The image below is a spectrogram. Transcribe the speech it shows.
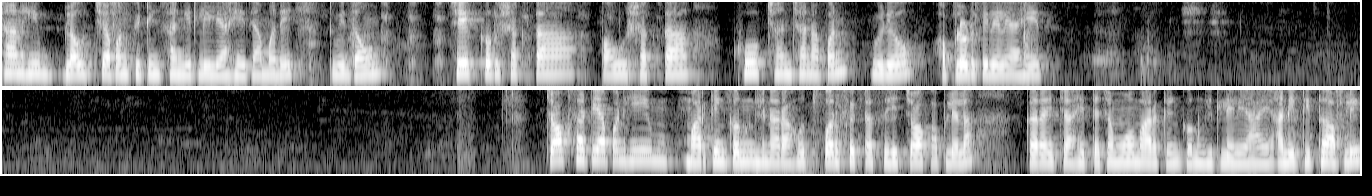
छान ही ब्लाऊजची आपण फिटिंग सांगितलेली आहे. त्यामध्ये तुम्ही जाऊन चेक करू शकता पाहू शकता. खूप छान छान आपण व्हिडिओ अपलोड केलेले आहेत. चॉकसाठी आपण हे मार्किंग करून घेणार आहोत. परफेक्ट असं हे चॉक आपल्याला करायचे आहे. त्याच्यामुळं मार्किंग करून घेतलेले आहे. आणि तिथं आपली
